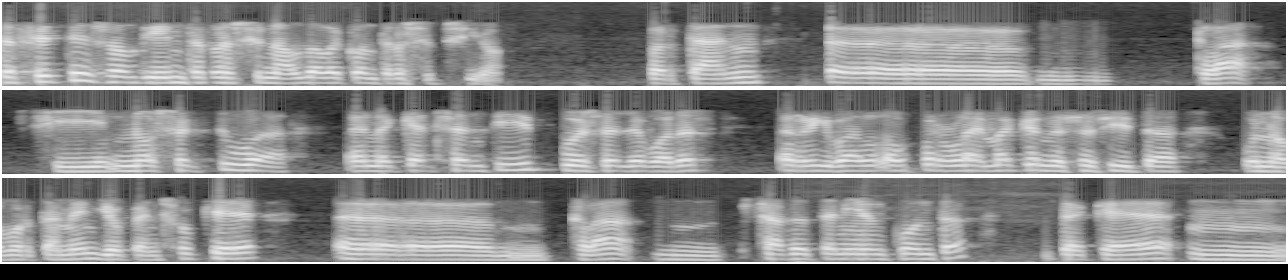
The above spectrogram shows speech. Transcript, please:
De fet, és el Dia Internacional de la Contracepció. Per tant, eh, clar, si no s'actua en aquest sentit, doncs llavors arriba el, problema que necessita un avortament. Jo penso que, eh, clar, s'ha de tenir en compte de que mm,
